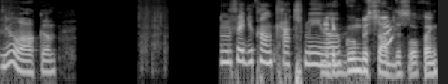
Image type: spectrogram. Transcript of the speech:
You're welcome. I'm afraid you can't catch me, Need to though. Goomba stop this little thing.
